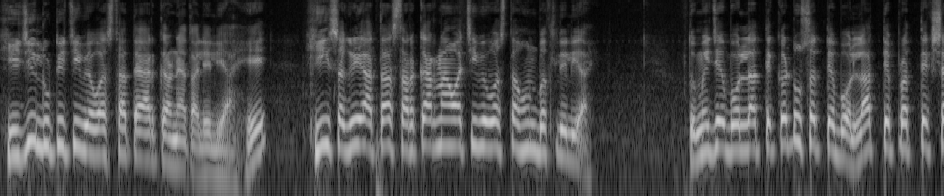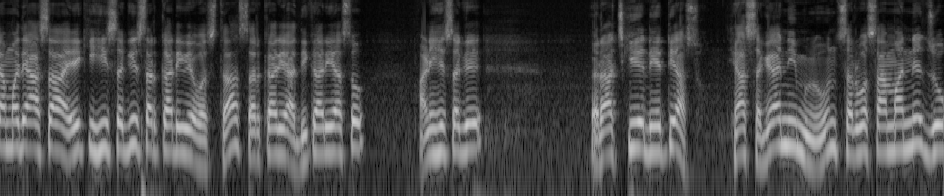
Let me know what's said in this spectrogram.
ही जी लुटीची व्यवस्था तयार करण्यात आलेली आहे ही सगळी आता सरकार नावाची व्यवस्था होऊन बसलेली आहे. तुम्ही जे बोललात ते कटू सत्य बोललात ते प्रत्यक्षामध्ये असं आहे की ही सगळी सरकारी व्यवस्था सरकारी अधिकारी असो आणि हे सगळे राजकीय नेते असो ह्या सगळ्यांनी मिळून सर्वसामान्य जो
